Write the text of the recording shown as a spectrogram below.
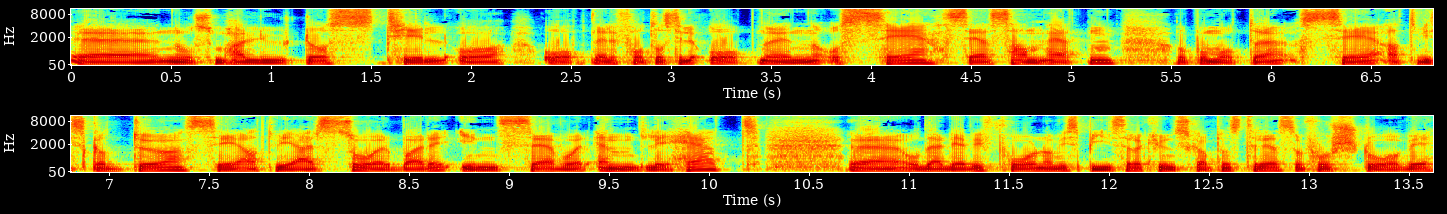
noe som har lurt oss til å åpne, eller fått oss til å åpne øynene og se, se sannheten. Og på en måte se at vi skal dø, se at vi er sårbare, innse vår endelighet. Eh, og det er det vi får når vi spiser av kunnskapens tre, så forstår vi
